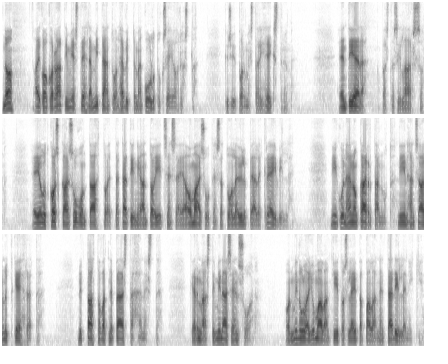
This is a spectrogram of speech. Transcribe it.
No, aikooko raatimies tehdä mitään tuon hävyttömän kuulutuksen johdosta? kysyi pormestari Hegström. En tiedä, vastasi Larsson. Ei ollut koskaan suvun tahto, että tätini antoi itsensä ja omaisuutensa tuolle ylpeälle kreiville. Niin kuin hän on kartannut, niin hän saa nyt kehrätä. Nyt tahtovat ne päästä hänestä. Kernaasti minä sen suon. On minulla Jumalan kiitos leipäpalanen tädillenikin.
